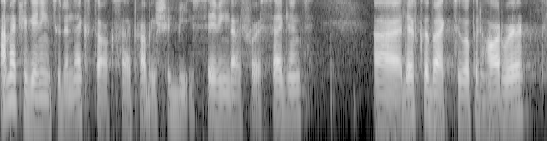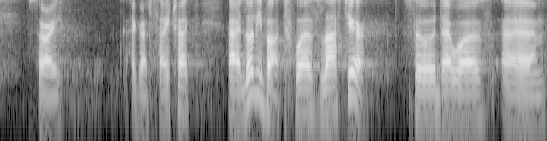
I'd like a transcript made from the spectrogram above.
I'm actually getting to the next talk, so I probably should be saving that for a second. Let's go back to open hardware. Sorry, I got sidetracked. Uh, Lollibot was last year. So that was um,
